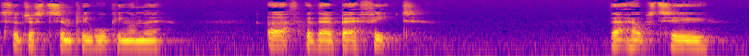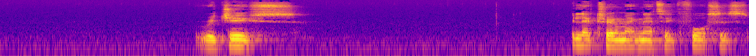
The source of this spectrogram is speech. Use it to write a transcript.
So just simply walking on the earth with their bare feet. That helps to reduce electromagnetic forces,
